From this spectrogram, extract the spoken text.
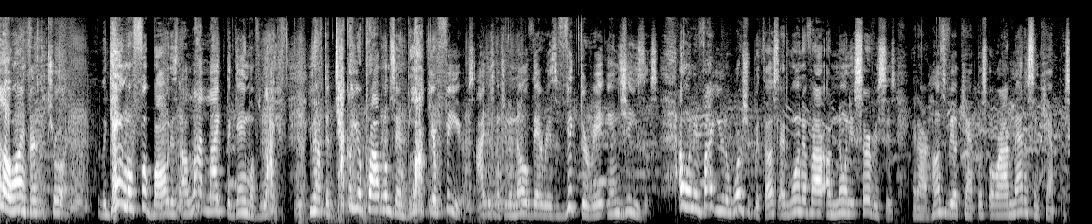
Hello, I'm Pastor Troy. The game of football is a lot like the game of life. You have to tackle your problems and block your fears. I just want you to know there is victory in Jesus. I want to invite you to worship with us at one of our anointed services at our Huntsville campus or our Madison campus.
